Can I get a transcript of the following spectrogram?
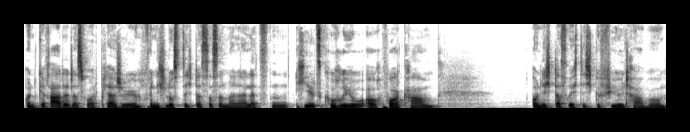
Und gerade das Wort Pleasure finde ich lustig, dass das in meiner letzten Heels Choreo auch vorkam und ich das richtig gefühlt habe.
